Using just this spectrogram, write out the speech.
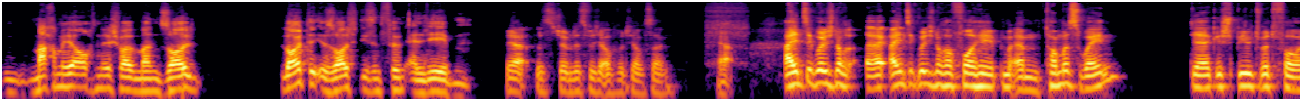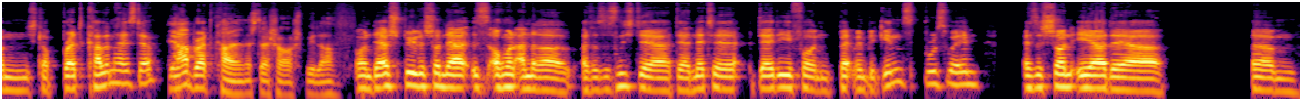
machen wir auch nicht, weil man soll, Leute, ihr solltet diesen Film erleben. Ja, das stimmt, das würde ich auch, würde ich auch sagen. Ja. Einzig würde ich noch, äh, einzig würde ich noch hervorheben, ähm, Thomas Wayne, der gespielt wird von, ich glaube, Brad Cullen heißt der. Ja, Brad Cullen ist der Schauspieler. Und der spielt es schon, der ist auch mal ein anderer, also es ist nicht der, der nette Daddy von Batman Begins, Bruce Wayne. Es ist schon eher der, ähm,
